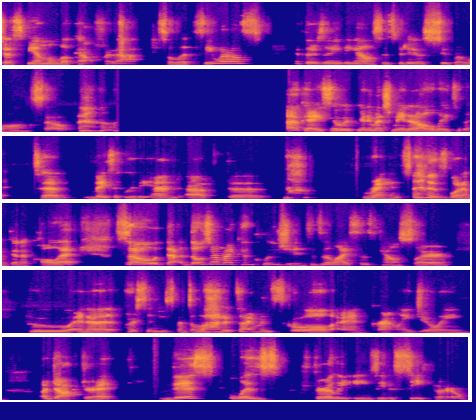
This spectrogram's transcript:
just be on the lookout for that. So let's see what else, if there's anything else. This video is super long, so. okay, so we pretty much made it all the way to the, to basically the end of the rant is what I'm gonna call it. So that those are my conclusions. As a licensed counselor, who and a person who spent a lot of time in school and currently doing a doctorate, this was fairly easy to see through.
